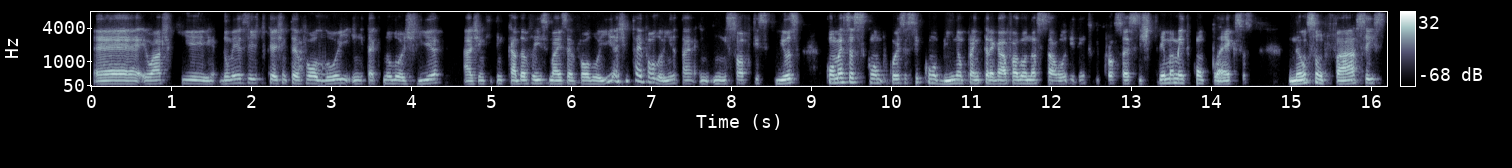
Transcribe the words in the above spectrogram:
É, eu acho que, do mesmo jeito que a gente evolui em tecnologia, a gente tem que cada vez mais evoluir, a gente está evoluindo tá, em, em, soft skills, como essas coisas se combinam para entregar valor na saúde dentro de processos extremamente complexos, não são fáceis,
